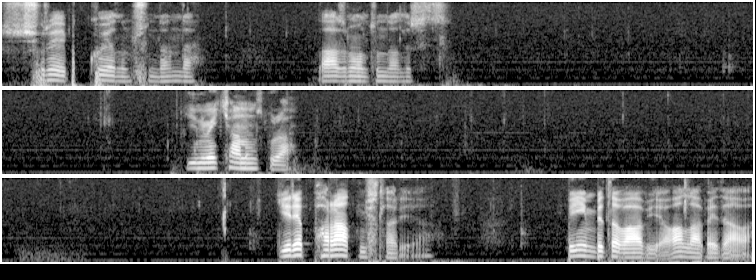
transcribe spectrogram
Şuraya bir koyalım şundan da. Lazım olduğunda alırız. 22 anımız bura. Yere para atmışlar ya. Beyin bedava abi ya. Vallahi bedava.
